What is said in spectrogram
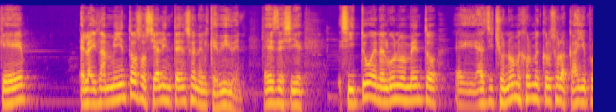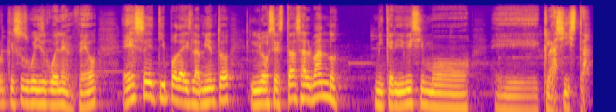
que el aislamiento social intenso en el que viven. Es decir, si tú en algún momento eh, has dicho, no, mejor me cruzo la calle porque esos güeyes huelen feo, ese tipo de aislamiento los está salvando, mi queridísimo eh, clasista.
